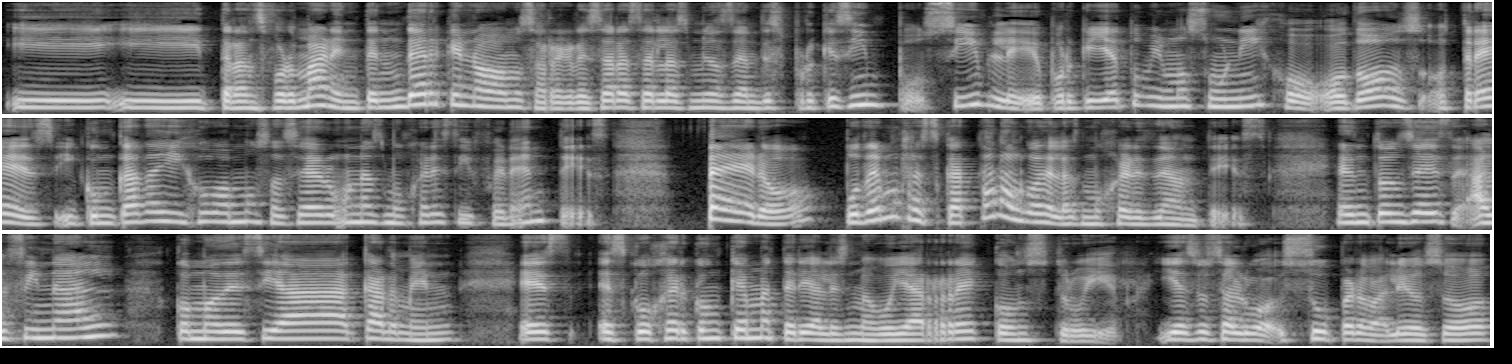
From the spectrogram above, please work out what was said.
y, transformar, entender que no vamos a regresar a ser las mismas de antes porque es imposible, porque ya tuvimos un hijo o dos o tres y con cada hijo vamos a ser unas mujeres diferentes, pero podemos rescatar algo de las mujeres de antes. Entonces, al final, como decía Carmen, es escoger con qué materiales me voy a reconstruir y eso es algo súper valioso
